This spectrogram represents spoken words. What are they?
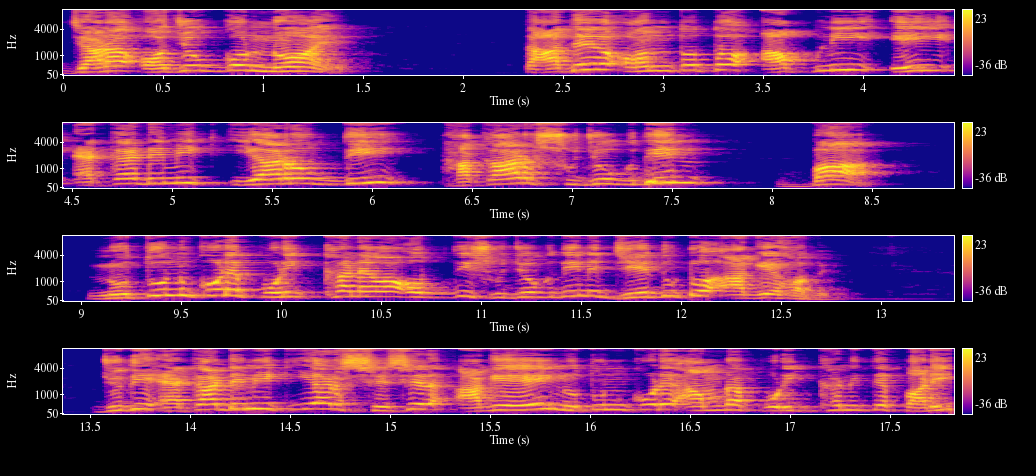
যারা অযোগ্য নয় তাদের অন্তত আপনি এই একাডেমিক ইয়ার অবধি থাকার সুযোগ দিন বা নতুন করে পরীক্ষা নেওয়া অবধি সুযোগ দিন যে দুটো আগে হবে। যদি একাডেমিক ইয়ার শেষের আগেই নতুন করে আমরা পরীক্ষা নিতে পারি,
